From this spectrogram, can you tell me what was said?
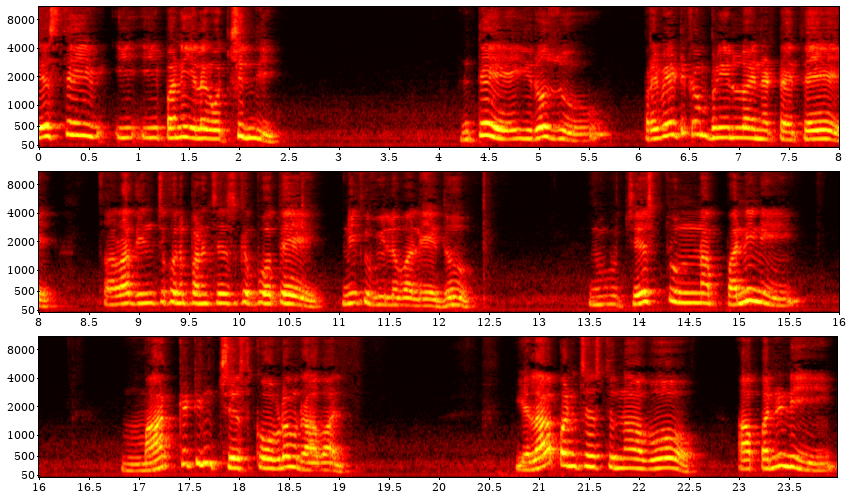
చేస్తే ఈ ఈ పని ఇలాగ వచ్చింది. అంటే ఈరోజు ప్రైవేట్ కంపెనీల్లో అయినట్టయితే తలదించుకొని పని చేసుకపోతే నీకు విలువ లేదు. నువ్వు చేస్తున్న పనిని మార్కెటింగ్ చేసుకోవడం రావాలి. ఎలా పని చేస్తున్నావో ఆ పనిని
